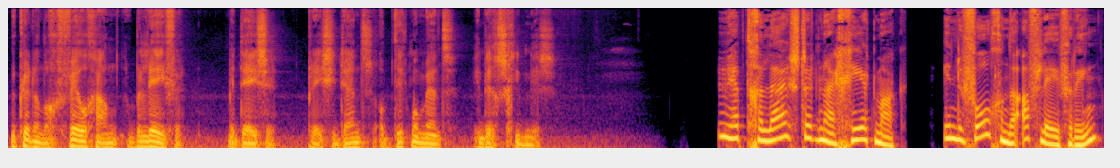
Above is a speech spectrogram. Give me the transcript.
we kunnen nog veel gaan beleven met deze president op dit moment in de geschiedenis. U hebt geluisterd naar Geert Mak. In de volgende aflevering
